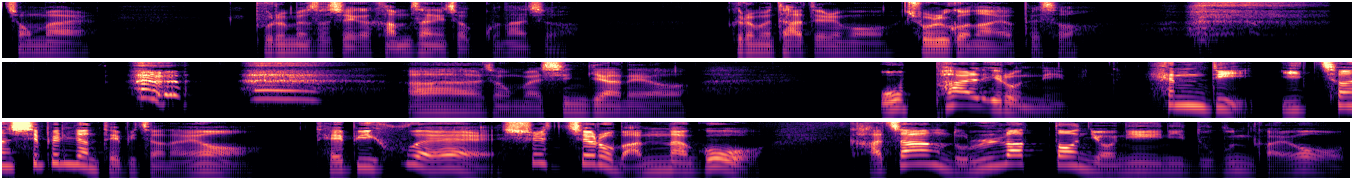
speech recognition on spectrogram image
정말 부르면서 제가 감상해졌곤 하죠. 그러면 다들 뭐 졸거나 옆에서. 아, 정말 신기하네요. 5815님, 핸디 2011년 데뷔잖아요. 데뷔 후에 실제로 만나고 가장 놀랐던 연예인이 누군가요?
